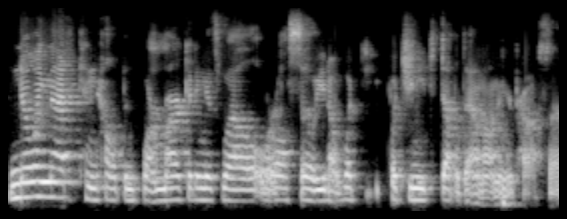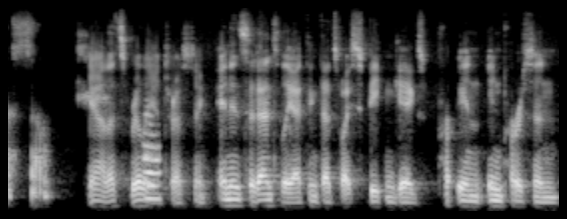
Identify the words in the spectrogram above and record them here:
knowing that can help inform marketing as well, or also, you know, what what you need to double down on in your process. So. Yeah, that's really interesting. And incidentally, I think that's why speaking gigs per, in in person,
